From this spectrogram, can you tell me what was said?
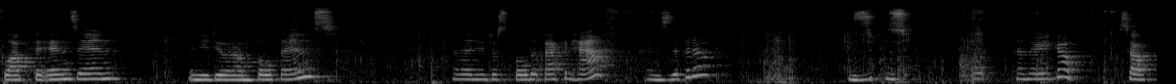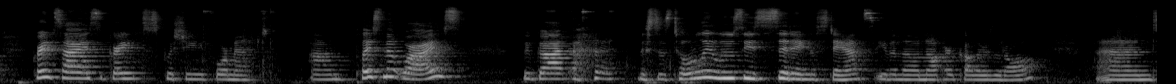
flop the ends in, and you do it on both ends. And then you just fold it back in half and zip it up. Zip, zip. And there you go. So great size, great squishy format. Um, placement wise, we've got, this is totally Lucy's sitting stance, even though not her colors at all. And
